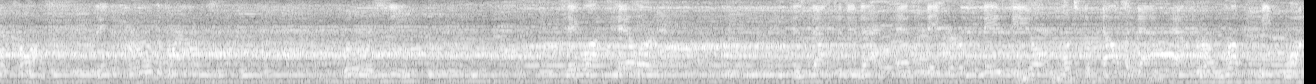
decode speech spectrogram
the toss, they defer. The Browns will receive. Taywan Taylor is back to do that as Baker Mayfield looks to bounce back after a rough week one.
